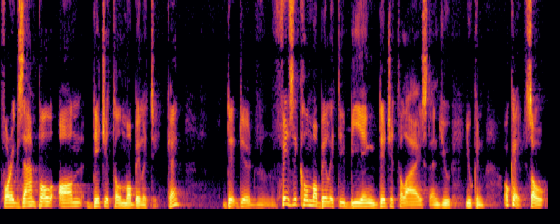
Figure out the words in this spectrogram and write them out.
for example, on digital mobility, okay? The physical mobility being digitalized and you, you can, okay, so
